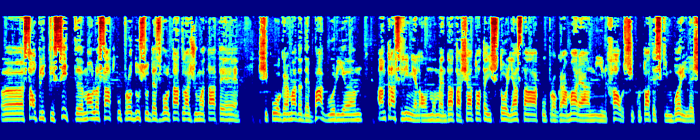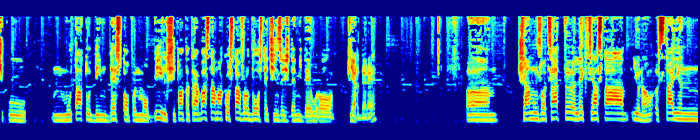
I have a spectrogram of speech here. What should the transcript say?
Uh, s-au plictisit, m-au lăsat cu produsul dezvoltat la jumătate și cu o grămadă de baguri. Uh, am tras linie la un moment dat așa, toată istoria asta cu programarea în in-house și cu toate schimbările și cu mutatul din desktop în mobil și toată treaba asta m-a costat vreo 250.000 de euro pierdere. Uh, și am învățat uh, lecția asta, you know, stai în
